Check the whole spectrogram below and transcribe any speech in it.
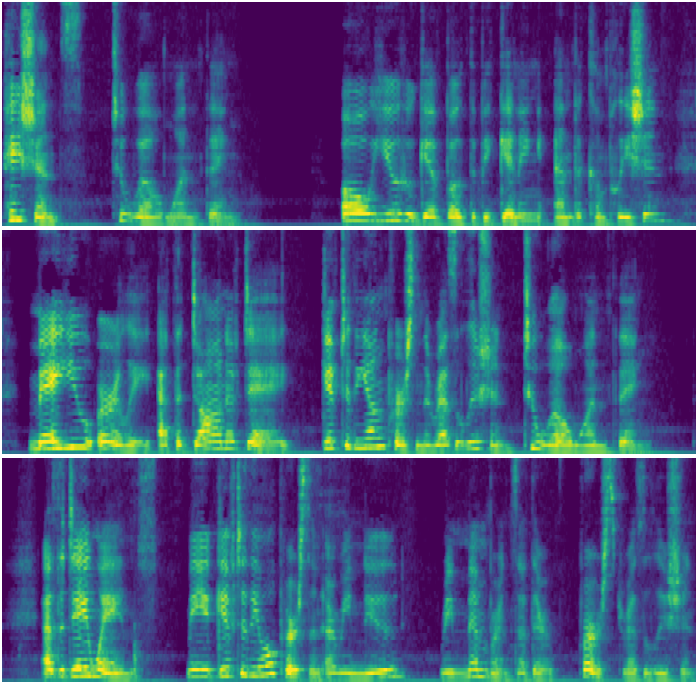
patience to will one thing. O oh, you who give both the beginning and the completion, may you early, at the dawn of day, Give to the young person the resolution to will one thing. As the day wanes, may you give to the old person a renewed remembrance of their first resolution,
